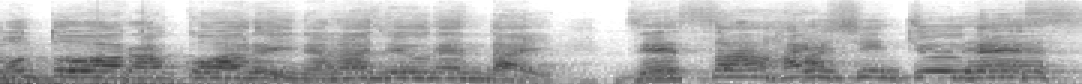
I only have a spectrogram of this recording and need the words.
本当はかっこ悪い70年代絶賛配信中です。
